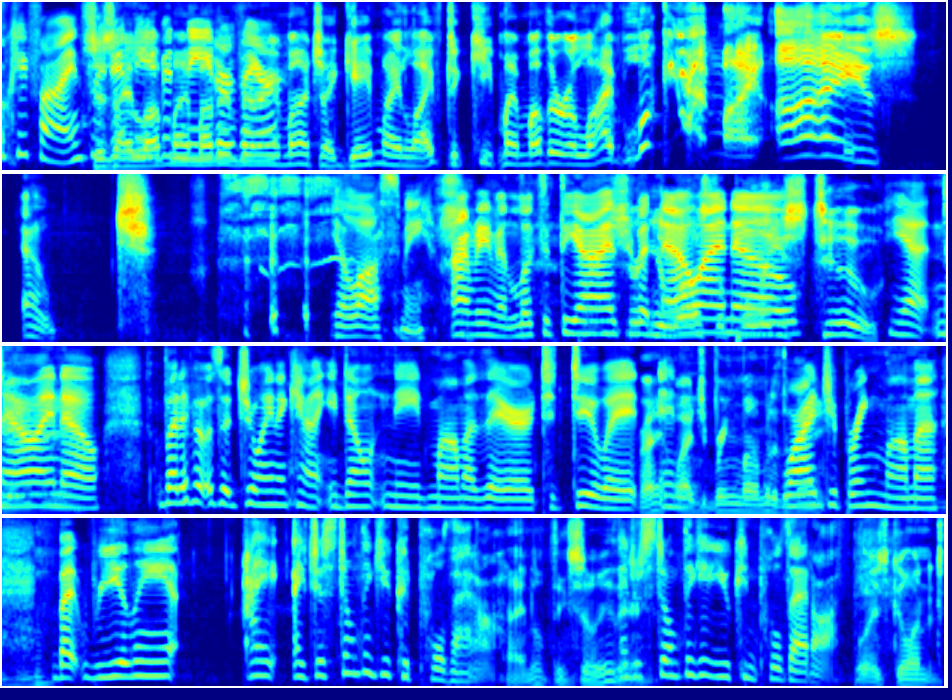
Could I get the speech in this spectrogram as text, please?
Okay, fine. So Says you I didn't love even my need mother her there. very much. I gave my life to keep my mother alive. Look at my eyes. Oh, you lost me. I haven't even looked at the eyes, Sure, but you now lost I the know. police too. Yeah, now I know. But if it was a joint account, you don't need Mama there to do it. Right. And Why'd you bring Mama to the Why'd bank? you bring Mama? But really, I I just don't think you could pull that off. I don't think so either. I just don't think you can pull that off. Boy's going to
